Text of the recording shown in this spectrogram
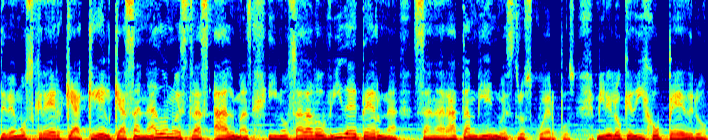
Debemos creer que aquel que ha sanado nuestras almas y nos ha dado vida eterna, sanará también nuestros cuerpos. Mire lo que dijo Pedro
